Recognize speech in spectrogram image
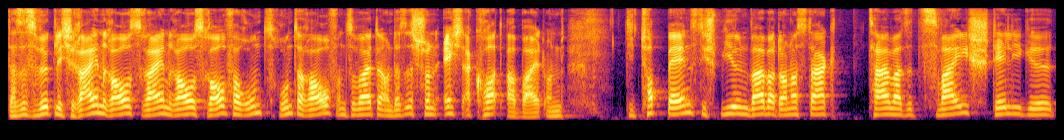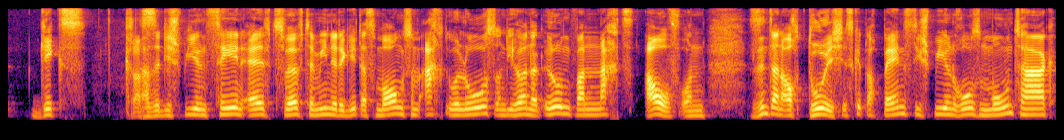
Das ist wirklich rein, raus, rein, raus, rauf, runter, runter, rauf und so weiter und das ist schon echt Akkordarbeit und die Top-Bands, die spielen Weiber Donnerstag teilweise zweistellige Gigs. Krass. Also die spielen 10, 11, 12 Termine, da geht das morgens um 8 Uhr los und die hören dann irgendwann nachts auf und sind dann auch durch. Es gibt auch Bands, die spielen Rosenmontag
